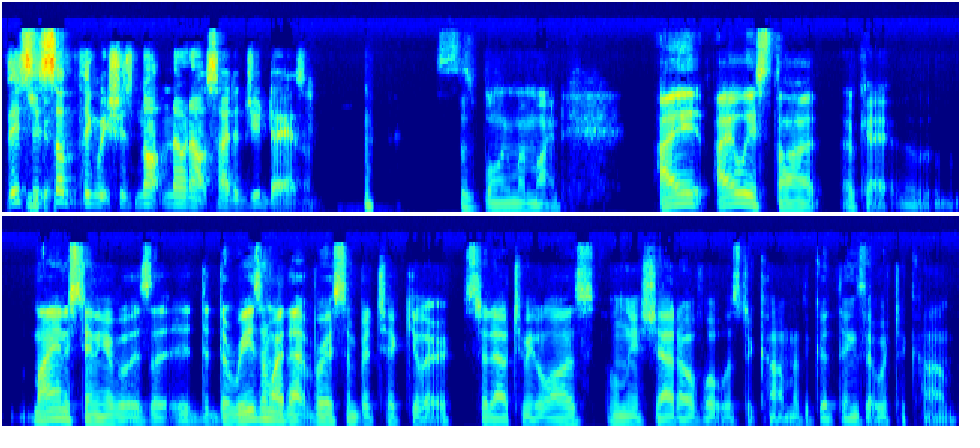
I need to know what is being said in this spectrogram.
This is something which is not known outside of Judaism. this is blowing my mind. I I always thought, okay, my understanding of it was that the reason why that verse in particular stood out to me, the law is only a shadow of what was to come, or the good things that were to come,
